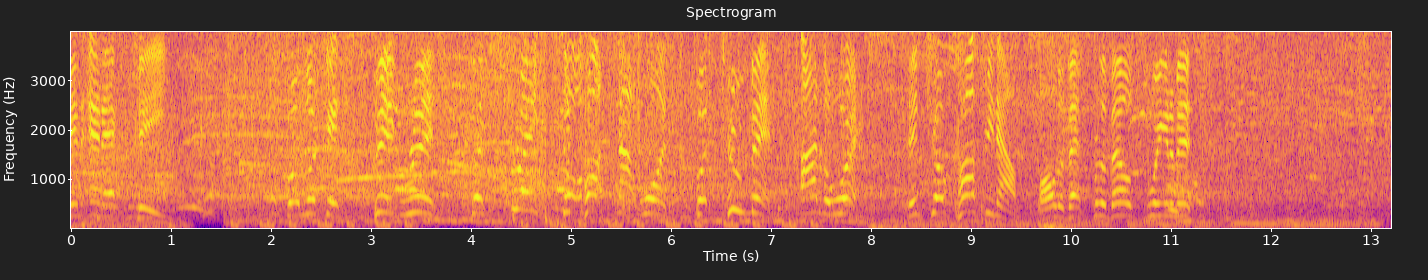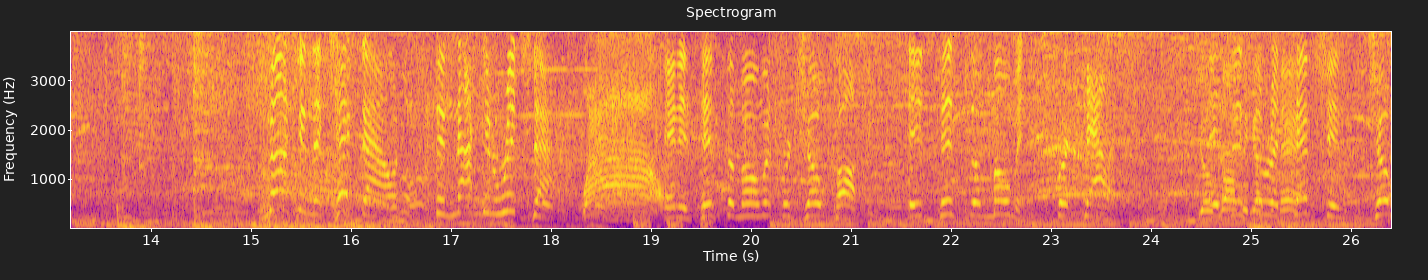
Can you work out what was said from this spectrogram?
in NXT. But look at Big Ridge, the strength to toss not one, but two men out of the way. And Joe Coffey now. All the best for the Bells, swing and a miss. Knocking the keg down, then knocking Ridge down. Wow. And is this the moment for Joe Coffey? Is this the moment for Gallus? Joe is Coffey this the redemption Joe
